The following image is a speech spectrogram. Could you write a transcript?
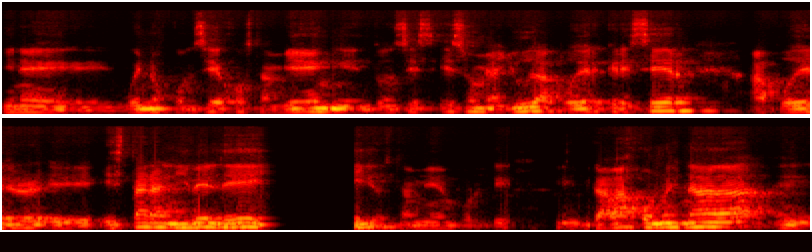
tiene buenos consejos también, entonces eso me ayuda a poder crecer, a poder eh, estar al nivel de ellos también, porque el trabajo no es nada eh,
